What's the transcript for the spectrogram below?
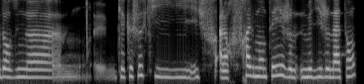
dans une, hem, quelque chose qui alors fragmenté, je me dit Jonathan,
